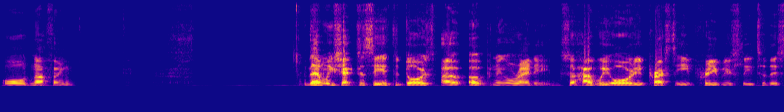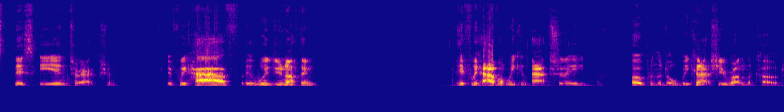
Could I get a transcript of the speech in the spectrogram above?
or nothing. Then we check to see if the door is opening already. So have we already pressed E previously to this this E interaction? If we have, we do nothing. If we haven't, we can actually open the door. We can actually run the code.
